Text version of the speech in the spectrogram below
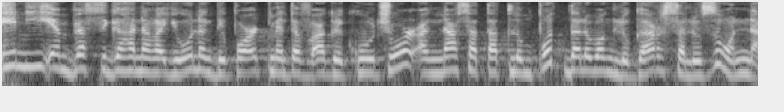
Iniimbestigahan na ngayon ng Department of Agriculture ang nasa 32 lugar sa Luzon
